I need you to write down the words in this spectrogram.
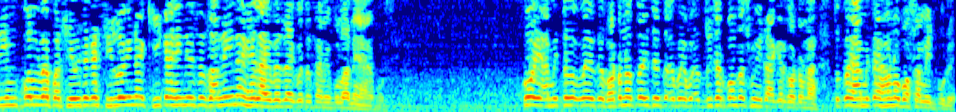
সিম্পল ব্যাপার, সে ওই জায়গায় ছিলই না, কি কাহিনী হয়েছে জানেই না, হে লাইভে যায় করতেছে আমি পোলা নেয়া করছি কই, আমি তো ঘটনা তো এই যে, দুই চার পঞ্চাশ মিনিট আগের ঘটনা, তো কই, আমি তো এখনও বসা মিরপুরে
